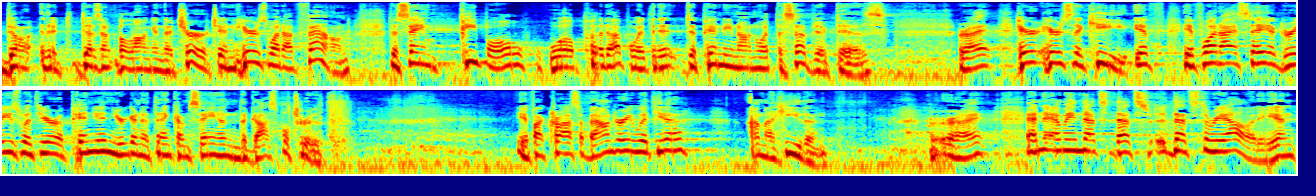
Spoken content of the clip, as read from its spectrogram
don't, it doesn't belong in the church. And here's what I've found. The same people will put up with it depending on what the subject is. Right? Here, here's the key. If, if what I say agrees with your opinion, you're going to think I'm saying the gospel truth. If I cross a boundary with you, I'm a heathen right? And I mean that's that's that's the reality. And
